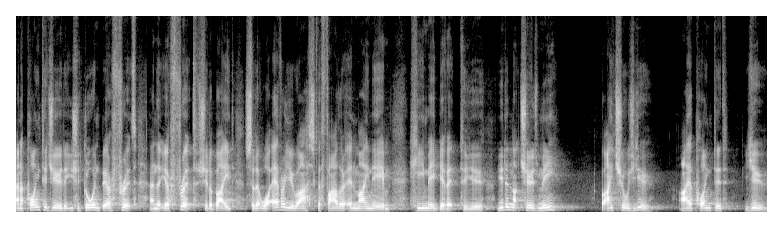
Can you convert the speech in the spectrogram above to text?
and appointed you that you should go and bear fruit, and that your fruit should abide, so that whatever you ask the Father in my name, he may give it to you. You did not choose me, but I chose you. I appointed you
